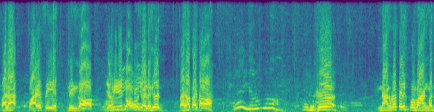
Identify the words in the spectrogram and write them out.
ไปละฝ่ายเอฟซีหนึ่งดอกอย่างที่นิดบอกว่ามันเกิดอะไรขึ้น ไปครับไปต่อ เฮ้ยย้ำว่ะแต่รู้คือ หนังสติ๊กประมาณมัน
